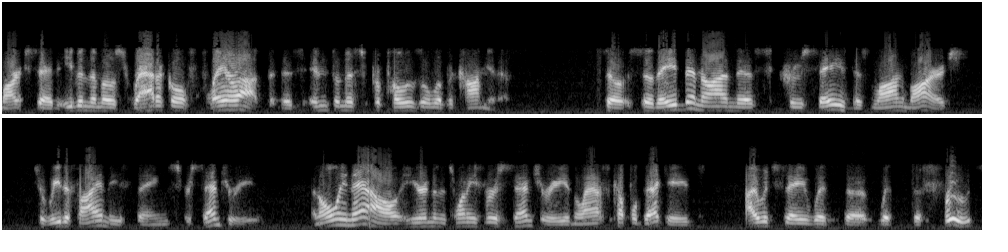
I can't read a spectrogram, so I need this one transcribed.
Marx said, even the most radical flare up this infamous proposal of the communists. So, so they've been on this crusade, this long march to redefine these things for centuries. And only now, here into the 21st century, in the last couple decades, I would say with the, with the fruits,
